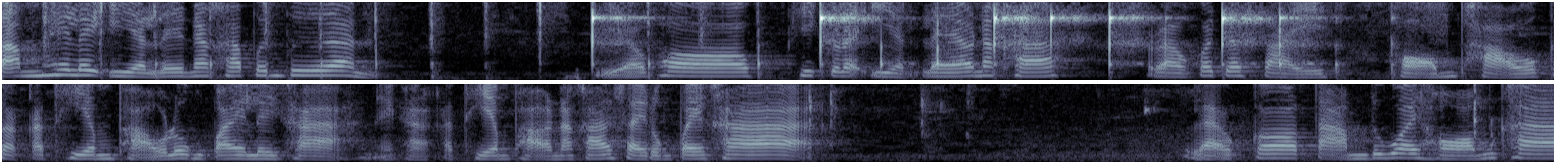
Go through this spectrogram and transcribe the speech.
ตำให้ละเอียดเลยนะคะเพื่อนๆเดี๋ยวพอพริกละเอียดแล้วนะคะ เราก็จะใส่หอมเผากับกระเทียมเผาลงไปเลยค่ะนี่ค่ะ กระเทียมเผานะคะ ใส่ลงไปค่ะ แล้วก็ตามด้วยหอมค่ะ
